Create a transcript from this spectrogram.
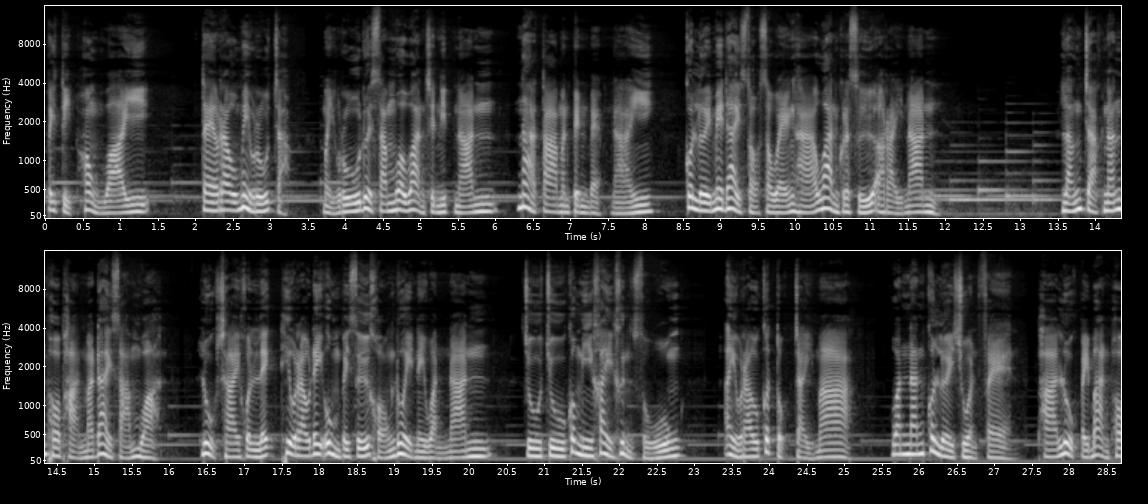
ไปติดห้องไว้ แต่เราไม่รู้จัก ไม่รู้ด้วยซ้ำว่าว่านชนิดนั้น หน้าตามันเป็นแบบไหน ก็เลยไม่ได้เสาะแสวงหาว่านกระสืออะไรนั่น หลังจากนั้นพอผ่านมาได้สามวันลูกชายคนเล็กที่เราได้อุ้มไปซื้อของด้วยในวันนั้น จูๆก็มีไข้ขึ้นสูง ไอเราก็ตกใจมาก วันนั้นก็เลยชวนแฟน พาลูกไปบ้านพ่อ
